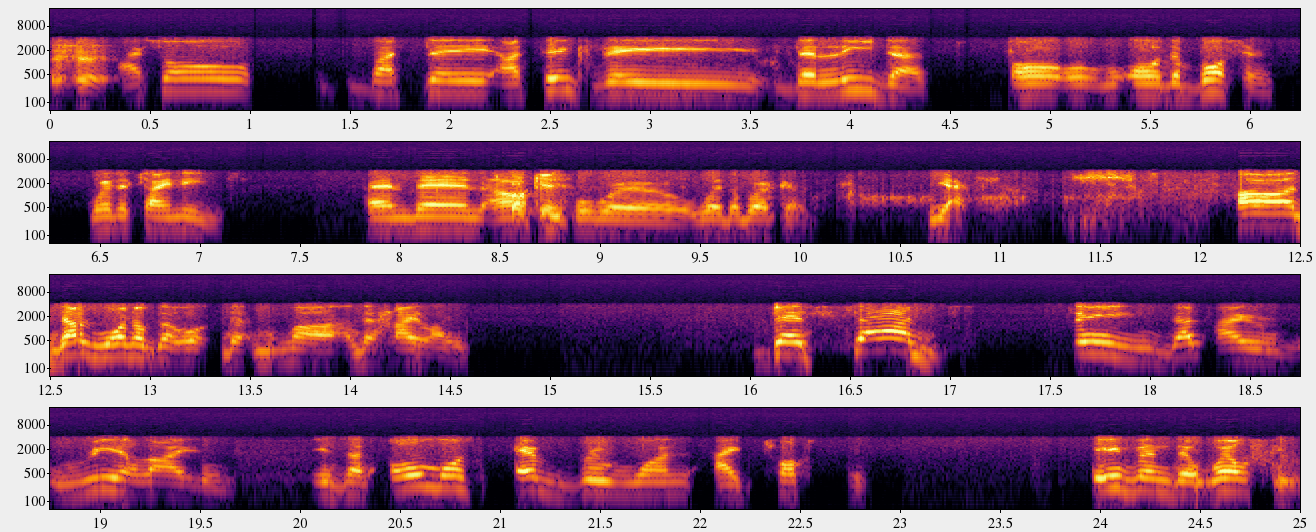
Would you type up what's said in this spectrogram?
Mhm. I saw, but they, I think the the leaders or, or or the bosses were the Chinese, and then our Okay. people were were the workers. Yes, uh, that's one of the the, uh, the highlights. The sad thing that I realized is that almost everyone I talked to, even the wealthy,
